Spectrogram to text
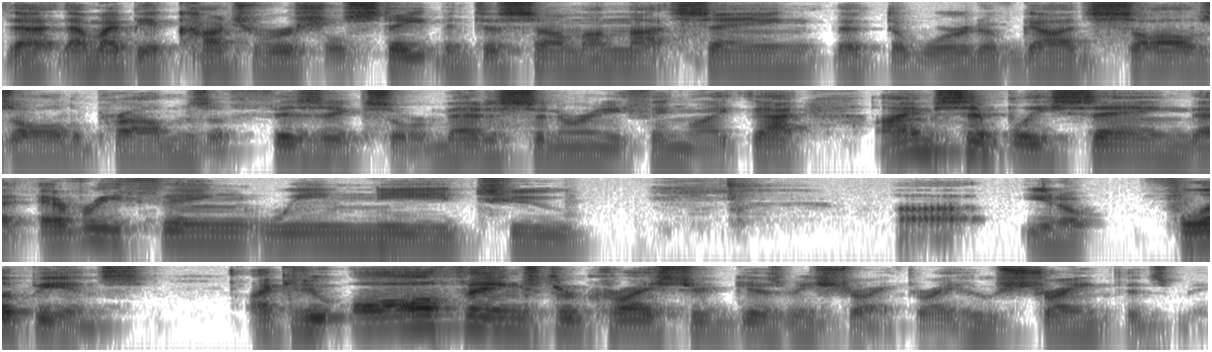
that, that might be a controversial statement to some. I'm not saying that the Word of God solves all the problems of physics or medicine or anything like that. I'm simply saying that everything we need to, uh, you know, Philippians, I can do all things through Christ who gives me strength, right? Who strengthens me.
